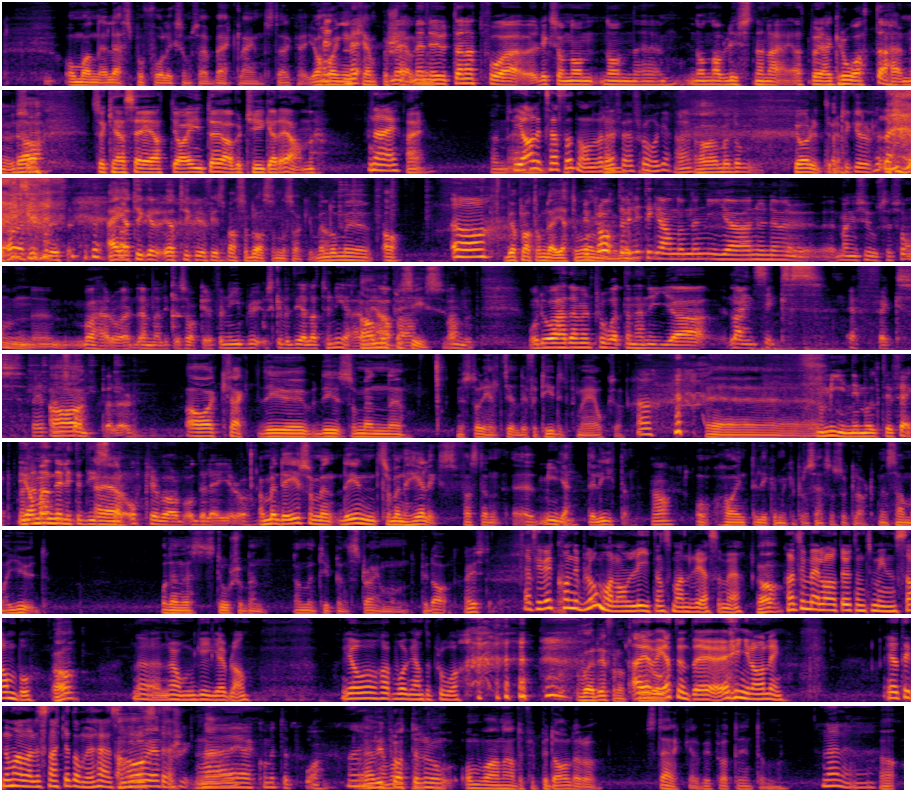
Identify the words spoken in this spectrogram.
Om man är less på att få liksom så här backline-stärkare. Jag har ingen men, Kemper men, själv. men utan att få liksom någon, någon, eh, någon av lyssnarna att börja gråta här nu Ja. så, så kan jag säga att jag är inte övertygad än. Nej. Nej. Men, Jag har aldrig testat någon. Det var därför jag frågade. Ja, men de, gör inte jag det. tycker, ja, jag tycker det. Nej, jag tycker, jag tycker det finns massa bra sådana saker. Men de är, ja, Ja. vi har pratat om det jättemånga Vi pratade gånger, väl lite grann om den nya, nu när Magnus Josefsson eh, var här och lämnade lite saker. För ni ska väl dela turné här Ja, med men ABBA precis. bandet. Och då hade han väl provat den här nya Line 6 FX, vad heter Ja. den? Stomp eller? Ja, exakt. Det är ju det är som en... Nu står det helt still. Det är för tidigt för mig också. Ja. Eh, mini-multi-effekt. Men Ja, hade lite distar eh. och reverb och delayer. Och, ja, men det är ju som en, det är som en Helix fast en eh, jätteliten. ja. Och har inte lika mycket processor såklart. Men samma ljud. Och den är stor som en, ja men typ en Strymon-pedal. ja, just det. Ja, för jag vet Conny Blom har någon liten som han reser med. Ja, Han har till och med lånat ut den till min sambo. ja. När, när de giggar ibland. Jag har, vågar inte prova. Vad är det för något? ja, jag vet inte, jag har ingen aning. Jag tänkte om han hade snackat om det här så Ja, vi jag försöker, Nej, nej. jag kommer inte på. nej, vi kan vara pratade nog om vad han hade för pedaler och stärkare. Vi pratade inte om dem. Nej, nej, nej. Ja.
